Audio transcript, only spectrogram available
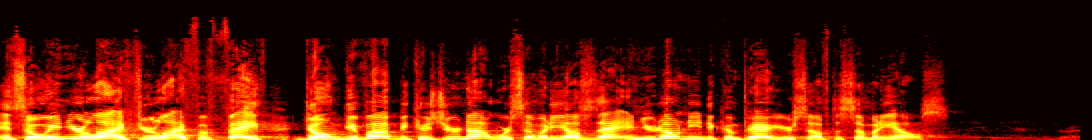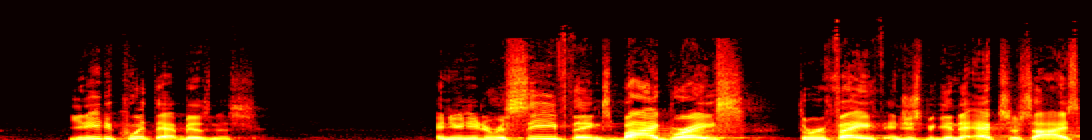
And so, in your life, your life of faith, don't give up because you're not where somebody else is at, and you don't need to compare yourself to somebody else. You need to quit that business. And you need to receive things by grace through faith and just begin to exercise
